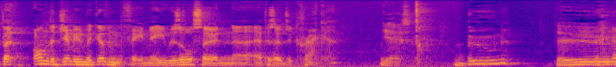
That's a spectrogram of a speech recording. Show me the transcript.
but on the Jimmy McGovern theme, he was also in uh, episodes of Cracker. Yes. Boon. Boon. the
